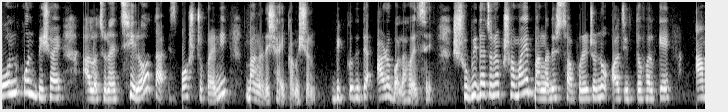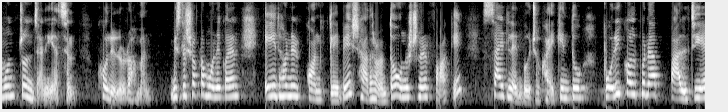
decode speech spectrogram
কোন কোন বিষয় আলোচনায় ছিল তা স্পষ্ট করেনি বাংলাদেশ হাই কমিশন। বিজ্ঞপ্তিতে আরও বলা হয়েছে, সুবিধাজনক সময়ে বাংলাদেশ সফরের জন্য অজিত দোভালকে আমন্ত্রণ জানিয়েছেন খলিলুর রহমান। বিশ্লেষকরা মনে করেন, এই ধরনের কনক্লেভে সাধারণত অনুষ্ঠানের ফাঁকে সাইডলাইন বৈঠক হয়, কিন্তু পরিকল্পনা পাল্টিয়ে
